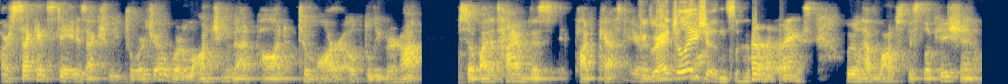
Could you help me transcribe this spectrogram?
Our second state is actually Georgia. We're launching that pod tomorrow, believe it or not. So by the time this podcast airs, congratulations. thanks. We'll have launched this location.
